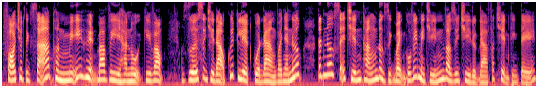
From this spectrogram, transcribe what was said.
Phó Chủ tịch xã Thuần Mỹ, huyện Ba Vì, Hà Nội kỳ vọng dưới sự chỉ đạo quyết liệt của Đảng và Nhà nước, đất nước sẽ chiến thắng được dịch bệnh COVID-19 và duy trì được đà phát triển kinh tế.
